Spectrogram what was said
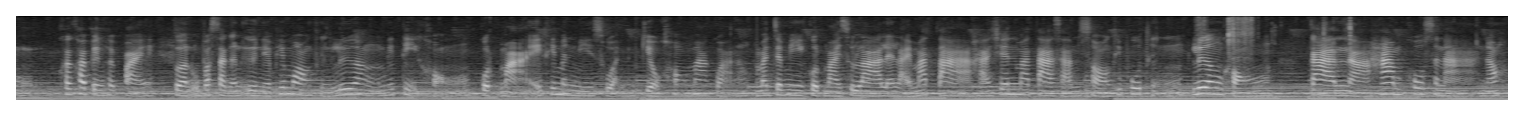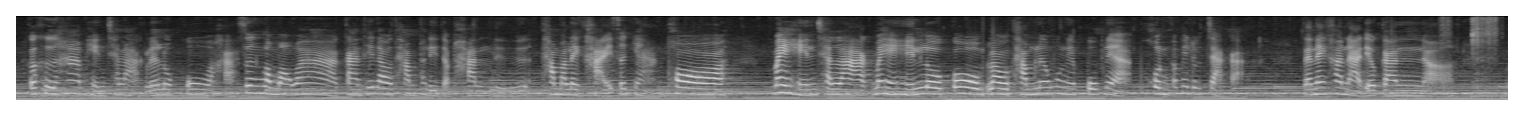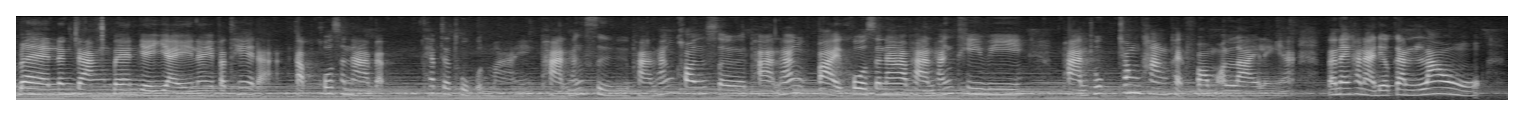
ค่อยๆ เป็นค่อยไป ส่วนอุปสรรคอื่นๆเนี่ยพี่มองถึงเรื่องมิติของกฎหมายที่มันมีส่วนเกี่ยวข้องมากกว่าเนาะ มันจะมีกฎหมายสุราหลาย ๆ มาตราค่ะ เช่นมาตรา 32 ที่พูดถึงเรื่องของ การห้ามโฆษณาเนาะก็คือห้ามเห็นฉลากและโลโก้อะค่ะ ซึ่งเรามองว่าการที่เราทำผลิตภัณฑ์ หรือทำอะไรขายสักอย่าง พอไม่เห็นฉลากไม่เห็นโลโก้ เราทำเรื่องพวกนี้ปุ๊บเนี่ยคนก็ไม่รู้จักอะแต่ในขณะเดียวกันแบรนด์ดัง ๆ แบรนด์ใหญ่ ๆ ในประเทศอะกับโฆษณาแบบแทบจะถูกกฎหมาย ผ่านทั้งสื่อ ผ่านทั้งคอนเสิร์ต ผ่านทั้งป้ายโฆษณา ผ่านทั้งทีวี ผ่านทุกช่องทางแพลตฟอร์มออนไลน์อะไรเงี้ย แต่ในขณะเดียวกันเล่า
